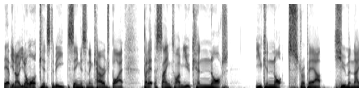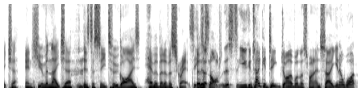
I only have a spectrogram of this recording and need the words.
Yep. You know, you don't want kids to be seeing this and encouraged by it. But at the same time, you cannot you cannot strip out human nature, and human nature is to see two guys have a bit of a scrap. See, is this, it not? This you can take a deep dive on this one and say, you know what,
